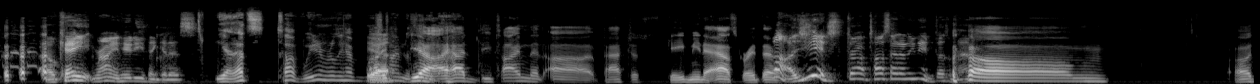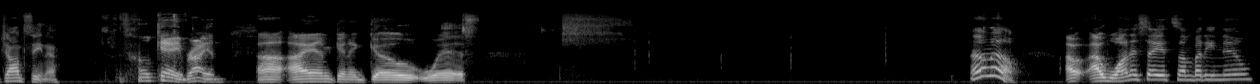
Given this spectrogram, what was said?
okay, Ryan, who do you think it is? Yeah, that's tough. We didn't really have much Yeah. time to. Yeah, think I had the time that uh Pat just gave me to ask right there. Oh, yeah, just throw, toss out any name. Doesn't matter. Um, uh, John Cena. okay, Ryan. Uh, I am gonna go with. I don't know. I I want to say it's somebody new.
